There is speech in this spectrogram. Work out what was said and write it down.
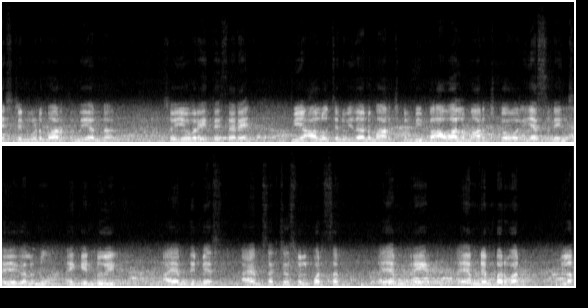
డెస్టిన్ కూడా మారుతుంది అన్నారు. సో ఎవరైతే సరే మీ ఆలోచన విధానం మార్చుకోవాలి మీ భావాలు మార్చుకోవాలి ఎస్ నేను చేయగలను I can do it I'm the best I'm successful person I'm great I'm number one ఇలా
